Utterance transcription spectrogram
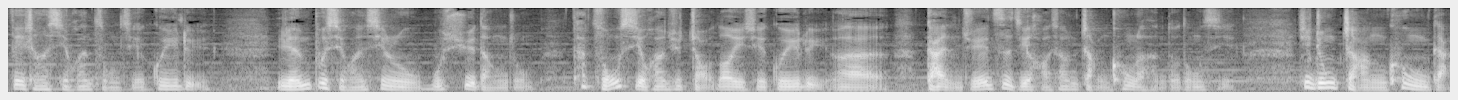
非常喜欢总结规律，人不喜欢陷入无序当中，他总喜欢去找到一些规律，呃，感觉自己好像掌控了很多东西，这种掌控感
